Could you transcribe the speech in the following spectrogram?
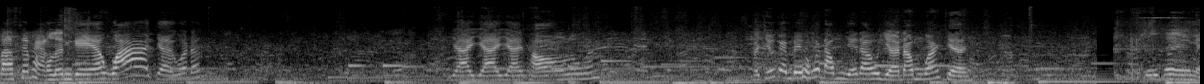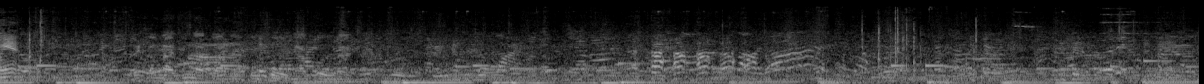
ta xếp hàng lên ghe quá trời quá đất. Dài dài dài thòn luôn á. Hồi trước em đi không có đông vậy đâu giờ đông quá trời. Đi mẹ. Trong này cũng là toàn là phố cổ, nhà cổ này.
